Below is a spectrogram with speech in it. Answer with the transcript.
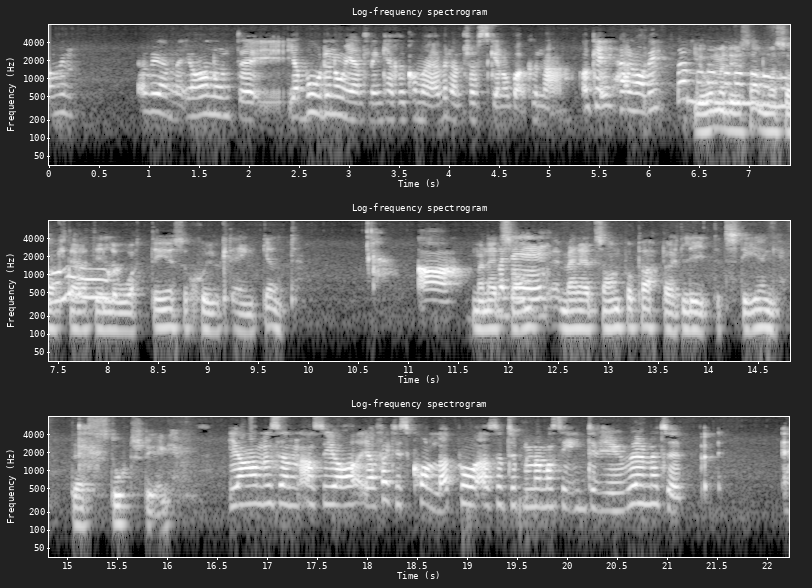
Ja, men, jag vet inte, jag har nog inte... Jag borde nog egentligen kanske komma över den tröskeln och bara kunna... Okej, här har vi. Jo men det är samma sak där att det låter ju så sjukt enkelt. Ja, Men ett, Men sånt, det- men ett sånt på papper är ett litet steg. Det är ett stort steg. Ja men sen alltså jag, jag har faktiskt kollat på, alltså typ när man ser intervjuer med typ eh,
